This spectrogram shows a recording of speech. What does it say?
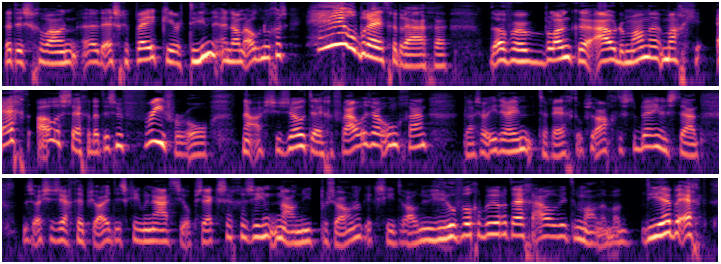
Dat is gewoon uh, de SGP keer tien en dan ook nog eens heel breed gedragen. Over blanke oude mannen mag je echt alles zeggen. Dat is een free-for-all. Nou, als je zo tegen vrouwen zou omgaan, dan zou iedereen terecht op zijn achterste benen staan. Dus als je zegt, heb je ooit discriminatie op seksen gezien? Nou, niet persoonlijk. Ik zie het wel nu heel veel gebeuren tegen oude witte mannen. Want die hebben echt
